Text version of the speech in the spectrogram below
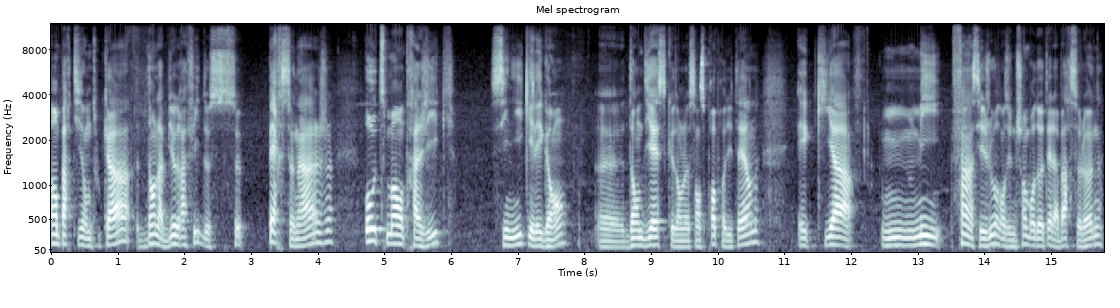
en partie en tout cas, dans la biographie de ce personnage hautement tragique, cynique, élégant, euh, dandiesque dans le sens propre du terme, et qui a mis fin à ses jours dans une chambre d'hôtel à Barcelone,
